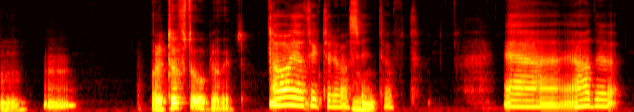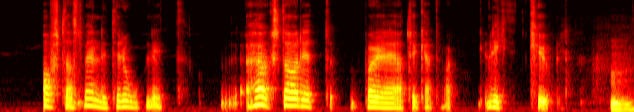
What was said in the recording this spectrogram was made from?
Mm. Mm. Var det tufft att gå plugget? Ja, jag tyckte det var Mm. svintufft. Eh, jag hade oftast väldigt roligt. Högstadiet började jag tycka att det var riktigt kul. Mm.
